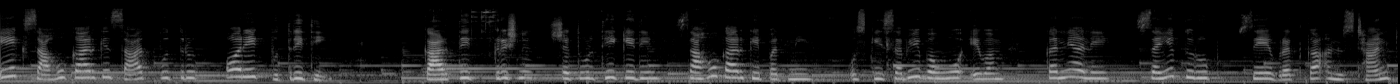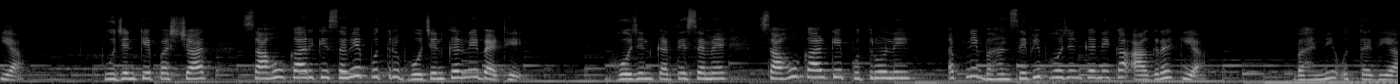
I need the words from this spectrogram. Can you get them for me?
एक साहूकार के सात पुत्र और एक पुत्री थी। कार्तिक कृष्ण चतुर्थी के दिन साहूकार की पत्नी, उसकी सभी बहुओं एवं कन्या ने संयुक्त रूप से व्रत का अनुष्ठान किया। पूजन के पश्चात साहूकार के सभी पुत्र भोजन करने बैठे। भोजन करते समय साहूकार के पुत्रों ने अपनी बहन से भी भोजन करने का आग्रह किया। बहन ने उत्तर दिया,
